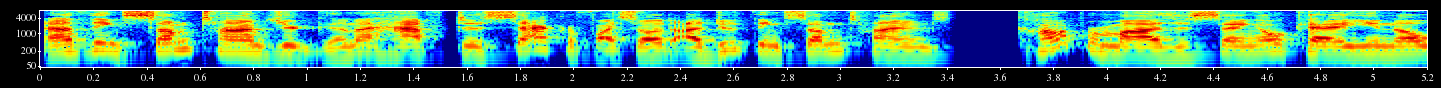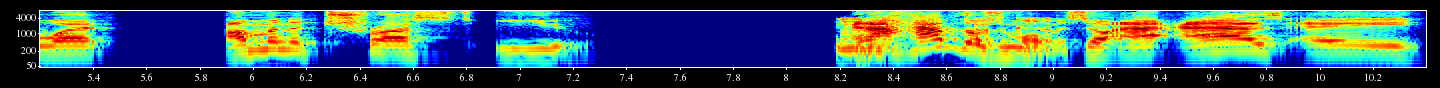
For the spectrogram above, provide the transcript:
And I think sometimes you're going to have to sacrifice. So I, I do think sometimes compromise is saying, okay, you know what? I'm going to trust you. Mm, and I mm, have those moments. Good. So as a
